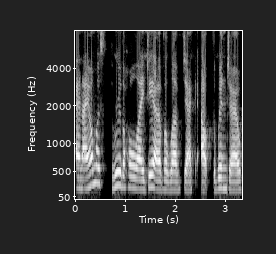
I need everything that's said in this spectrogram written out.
And I almost threw the whole idea of a love deck out the window.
